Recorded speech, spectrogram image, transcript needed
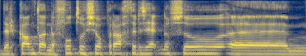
er kan dan een Photoshop erachter zitten of zo. Ehm,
